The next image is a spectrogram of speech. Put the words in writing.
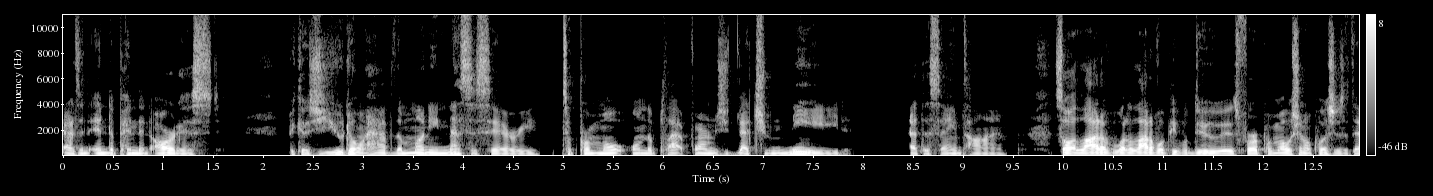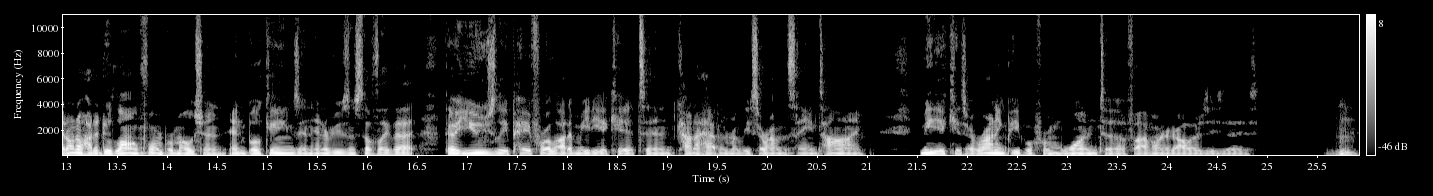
as an independent artist because you don't have the money necessary to promote on the platforms that you need at the same time. So a lot of what a lot of what people do is for promotional pushes, if they don't know how to do long form promotion and bookings and interviews and stuff like that, they'll usually pay for a lot of media kits and kind of have them release around the same time. Media kits are running people from one to five hundred dollars these days. Mhm.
